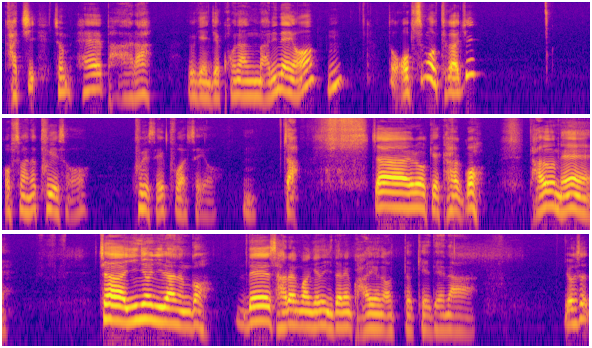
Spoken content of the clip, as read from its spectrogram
같이 좀 해봐라. 이게 이제 고난 말이네요. 음? 또 없으면 어떡하지? 없으면 하나 구해서, 구해서 구하세요. 음. 자, 자, 이렇게 가고, 다음에, 자, 인연이라는 거, 내 사랑 관계는 이달엔 과연 어떻게 되나. 여기서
